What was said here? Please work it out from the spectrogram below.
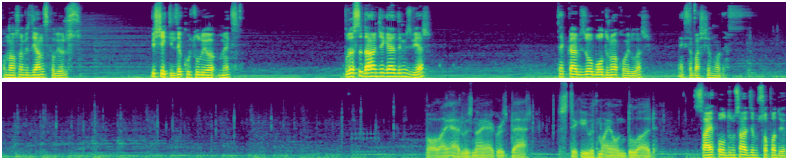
Ondan sonra biz de yalnız kalıyoruz. Bir şekilde kurtuluyor Max. Burası daha önce geldiğimiz bir yer. Tekrar bizi o bodruma koydular. Neyse başlayalım hadi. All I had was Niagara's bat, sticky with my own blood. Sahip olduğum sadece bu sopa diyor.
